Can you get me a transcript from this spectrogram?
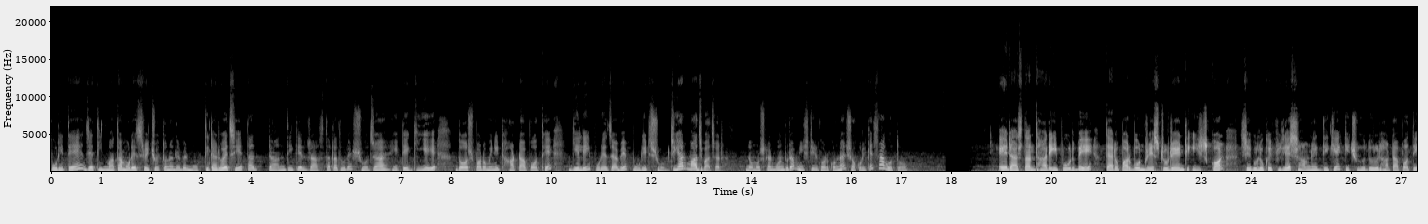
পুরীতে যে তিন মাথা মোড়ে শ্রী চৈতন্যদেবের মূর্তিটা রয়েছে, তার ডান দিকের রাস্তাটা ধরে সোজা হেঁটে গিয়ে দশ বারো মিনিট হাঁটা পথে গেলেই পড়ে যাবে পুরীর সবজি আর মাছ বাজার। নমস্কার বন্ধুরা, মিষ্টির ঘর কন্যায় সকলকে স্বাগত। এই রাস্তার ধারেই পড়বে তেরো পার্বণ রেস্টুরেন্ট, ইস্কন। সেগুলোকে ফেলে সামনের দিকে কিছু দূর হাঁটা পথে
